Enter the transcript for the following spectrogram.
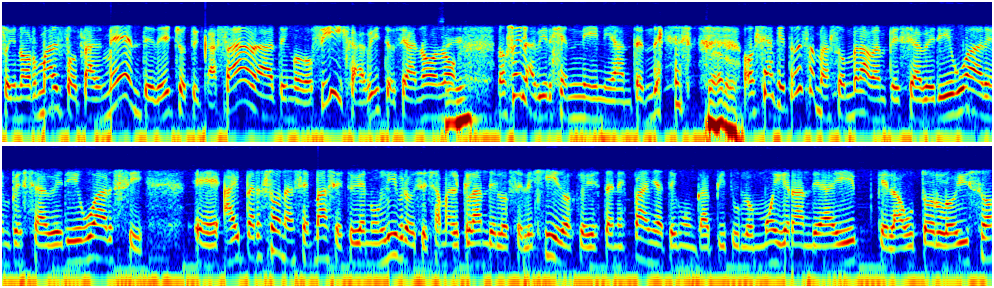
soy normal totalmente. De hecho, estoy casada, tengo dos hijas, ¿viste? O sea, no, no, no soy la Virgen niña, ¿entendés? o sea que todo eso me asombraba. Empecé a averiguar, empecé a averiguar, sí. Eh, hay personas, es más, estoy en un libro que se llama El clan de los elegidos, que hoy está en España, tengo un capítulo muy grande ahí, que el autor lo hizo,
